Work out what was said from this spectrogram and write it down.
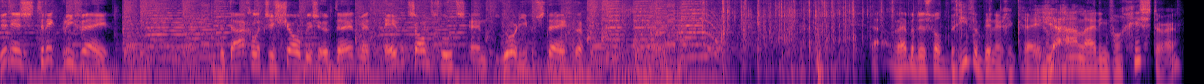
Dit is Trick Privé. De dagelijkse showbiz-update met Evert Zandgoeds en Jordi Versteegde. Ja, we hebben dus wat brieven binnengekregen naar aanleiding van gisteren.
